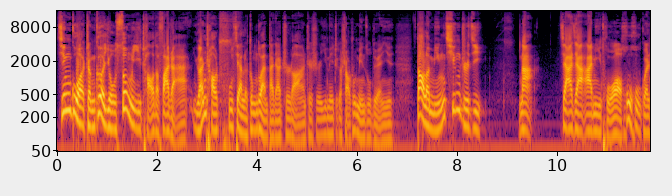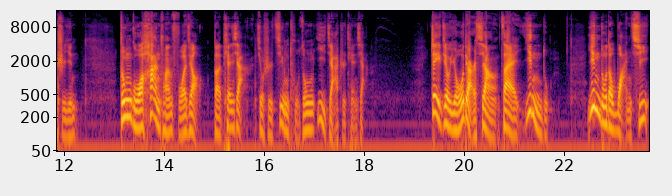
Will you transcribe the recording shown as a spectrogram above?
经过整个有宋一朝的发展，元朝出现了中断，大家知道啊，这是因为这个少数民族的原因。到了明清之际，那家家阿弥陀，户户观世音，中国汉传佛教的天下就是净土宗一家之天下。这就有点像在印度，印度的晚期，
